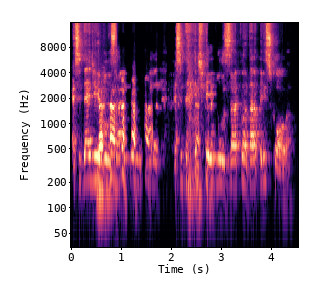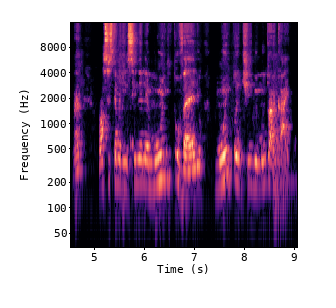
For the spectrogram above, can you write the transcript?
Essa ideia de revolução, é plantada, essa ideia de revolução é plantada pela escola. Né? Nosso sistema de ensino ele é muito velho, muito antigo e muito arcaico.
